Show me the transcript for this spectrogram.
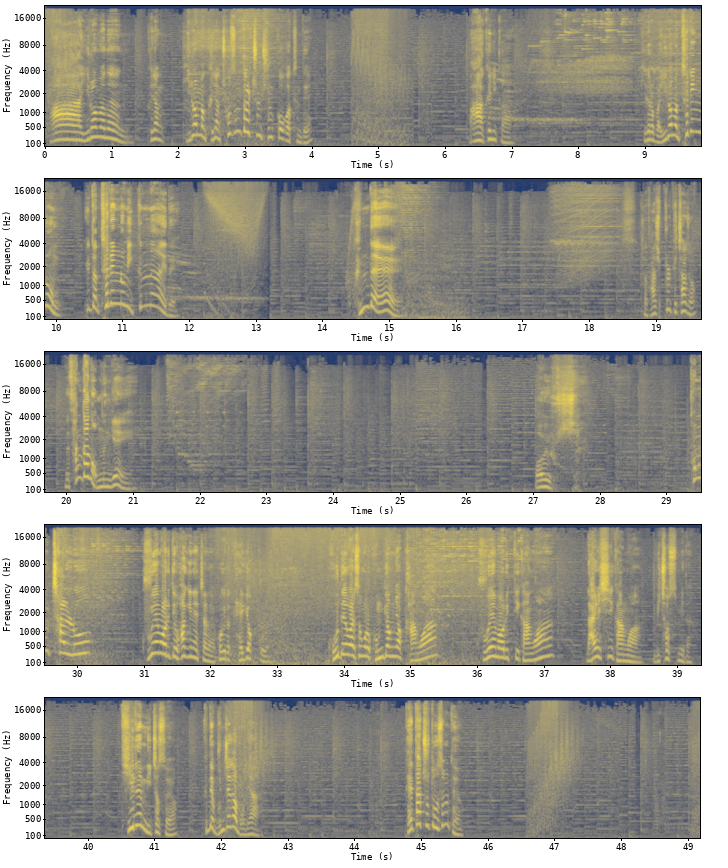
아 이러면은 그냥 이러면 그냥 초승달춤 출 것 같은데? 아 그니까. 기다려봐. 이러면 트릭룸 일단 트릭룸이 끝나야 돼. 근데 자 다시 풀피 차죠. 근데 상관 없는 게 어휴 씨. 통찰로 구의 머리띠 확인했잖아요. 거기다 대격구. 고대활성으로 공격력 강화 구의 머리띠 강화 날씨 강화 미쳤습니다. 딜은 미쳤어요. 근데 문제가 뭐냐? 대타 출동 쓰면 돼요.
